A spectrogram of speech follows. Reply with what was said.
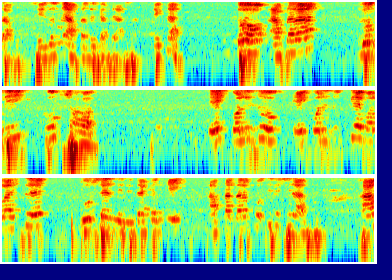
যাব। সেই জন্য আপনাদের কাছে আসা, ঠিক না? তো আপনারা যদি খুব সহজ। এই কলিযুগ, এই কলিযুগকে বলা হয়েছে দোষের নীতি। দেখেন, এই আপনার দ্বারা প্রতিবেশীরা আছে, ফাও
